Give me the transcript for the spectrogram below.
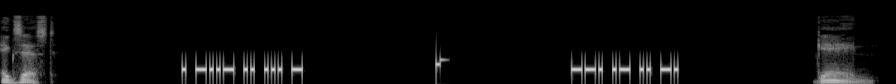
Exist. Gain.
